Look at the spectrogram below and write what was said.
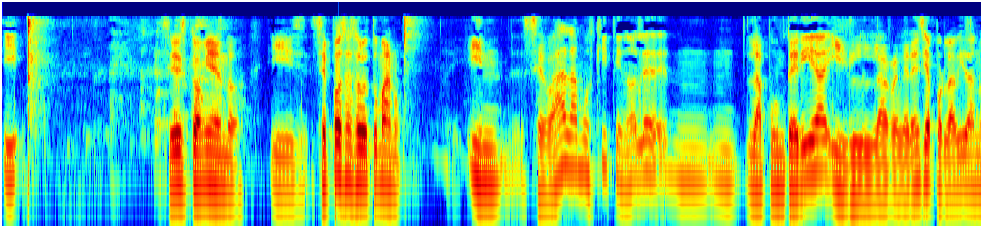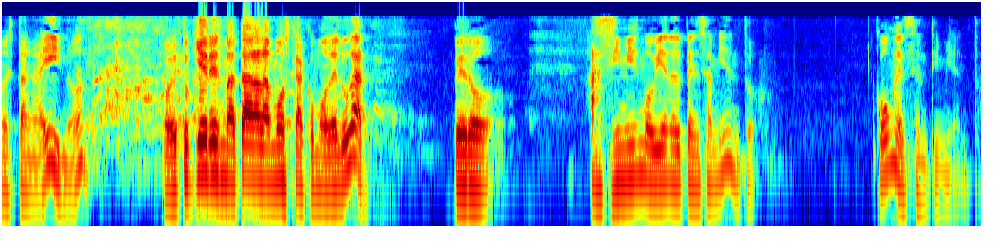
y sigues comiendo y se posa sobre tu mano y se va la mosquita y no le mm, la puntería y la reverencia por la vida no están ahí, ¿no? Porque tú quieres matar a la mosca como de lugar. Pero así mismo viene el pensamiento con el sentimiento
